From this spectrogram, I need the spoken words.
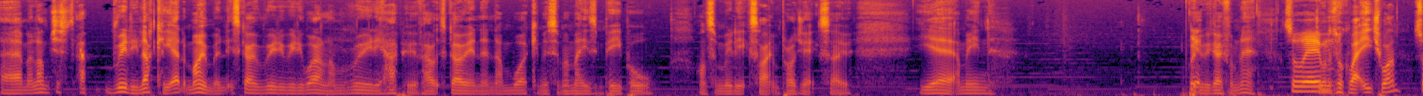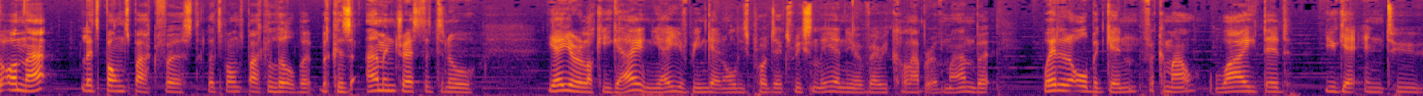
um, and I'm just really lucky at the moment. It's going really, really well, and I'm really happy with how it's going. And I'm working with some amazing people on some really exciting projects. So, yeah, I mean, where Yeah. do we go from there? So Do you um, want to talk about each one? So on that, let's bounce back first. Let's bounce back a little bit because I'm interested to know. Yeah, you're a lucky guy, and yeah, you've been getting all these projects recently, and you're a very collaborative man. But where did it all begin for Kemal? Why did you get into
